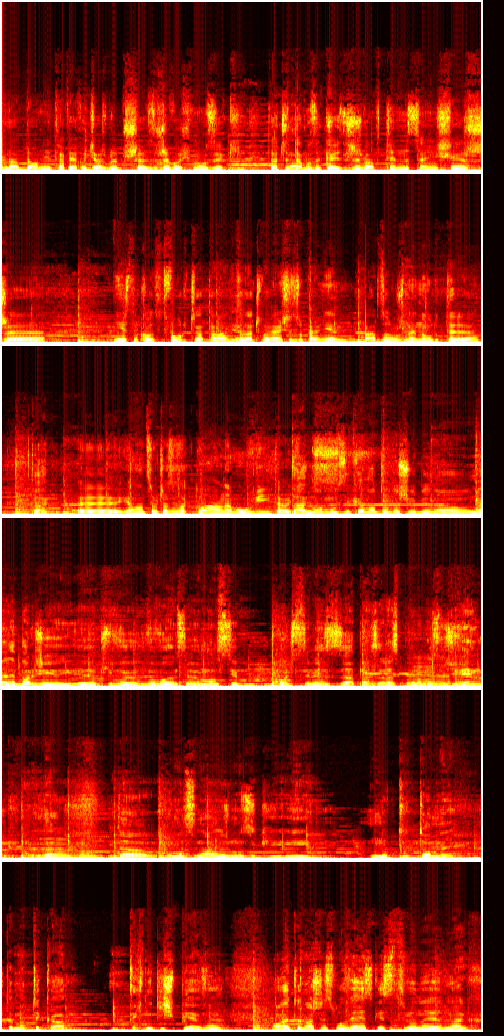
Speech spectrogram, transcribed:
dla, do mnie trafia chociażby przez żywość muzyki. Znaczy, ta muzyka jest żywa w tym sensie, że nie jest tylko odtwórcza, tak? To znaczy pojawiają się zupełnie bardzo różne nurty Tak. e, i ona cały czas jest aktualna, mówi, tak? Tak, jest... no muzyka ma to do siebie, no najbardziej y, przywołujący emocje bodźcem jest zapach, zaraz po nim jest dźwięk, prawda? I ta emocjonalność muzyki i nuty, tony, tematyka, techniki śpiewu, one te nasze słowiańskie struny jednak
